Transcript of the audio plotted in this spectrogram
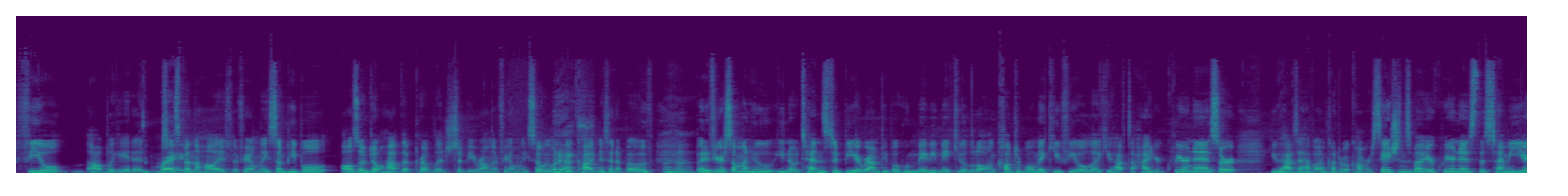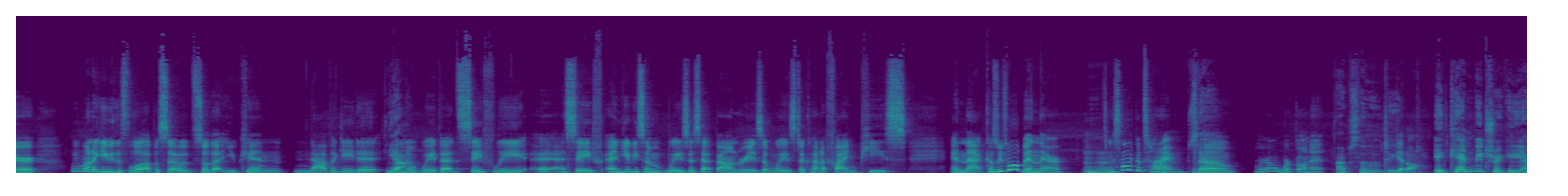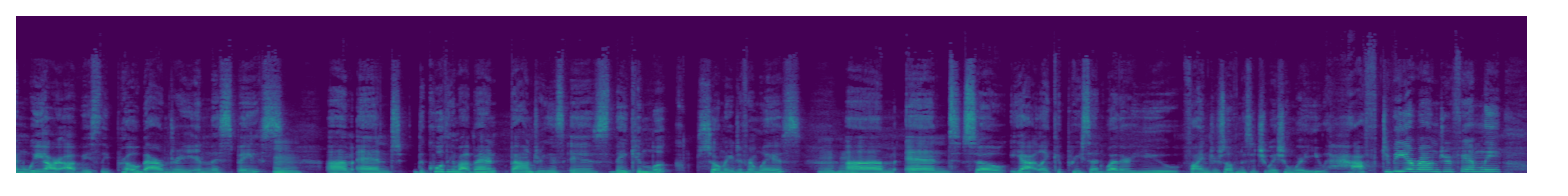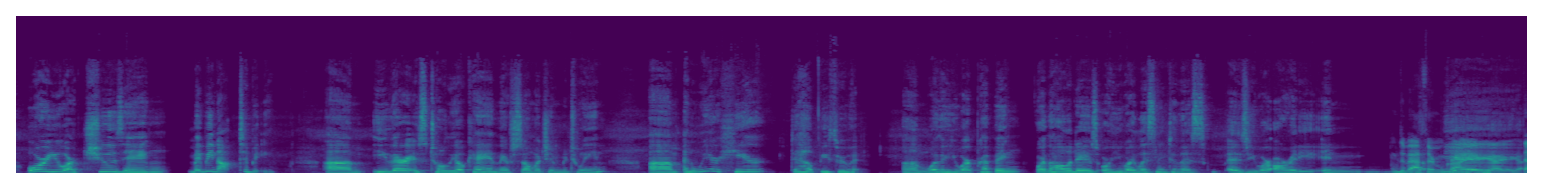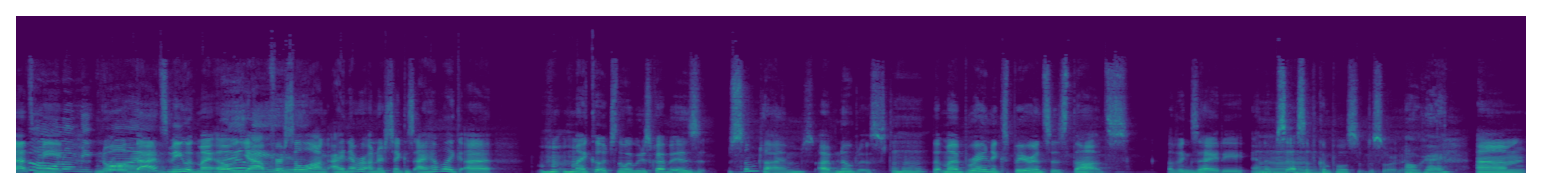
feel obligated to spend the holidays with their family. Some people also don't have the privilege to be around their family. So we want to Yes. be cognizant of both. Mm-hmm. But if you're someone who, you know, tends to be around people who maybe make you a little uncomfortable, make you feel like you have to hide your queerness or you have to have uncomfortable conversations about your queerness this time of year, we want to give you this little episode so that you can navigate it Yeah. in a way that's safely uh, safe and give you some ways to set boundaries and ways to kind of find peace in that because we've all been there. Mm-hmm. It's not a good time. So Yeah. We're to work on it. Absolutely. to get off. It can be tricky, and we are obviously pro boundary in this space. Mm. Um, and the cool thing about boundaries is they can look so many different ways. Mm-hmm. Um, and so, yeah, like Capri said, whether you find yourself in a situation where you have to be around your family or you are choosing maybe not to be, um, either is totally okay, and there's so much in between. Um, and we are here to help you through it. Um, whether you are prepping for the holidays or you are listening to this as you are already in the bathroom Yeah, crying. yeah, yeah, yeah. That's No, me. no, me no, that's me with my. Oh yeah, for so long I never understood because I have like a my coach. The way we describe it is sometimes I've noticed Mm-hmm. that my brain experiences thoughts of anxiety and Mm. obsessive compulsive disorder. Okay. Um,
